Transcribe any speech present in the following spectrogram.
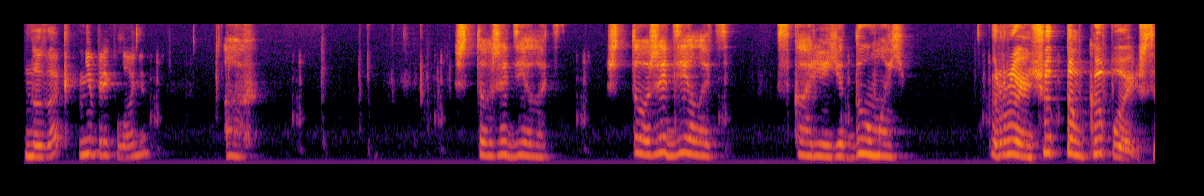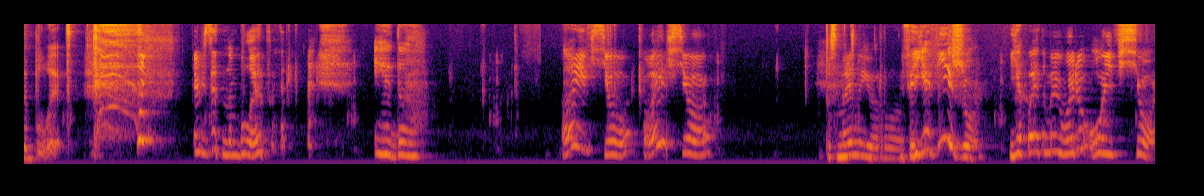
Но Зак не преклонен. Ах. Что же делать? Что же делать? Скорее думай. Рэй, что ты там копаешься, блэд? Обязательно Блэд. Иду. Ой, все, ой, все. Посмотри на ее рожу. Да я вижу. Я поэтому и говорю, ой, все.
